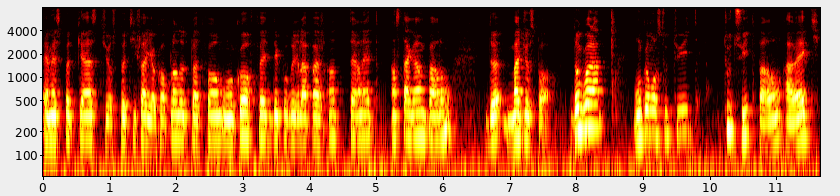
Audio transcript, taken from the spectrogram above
MS Podcast sur Spotify et encore plein d'autres plateformes, ou encore faites découvrir la page internet, Instagram pardon, de Sport. Donc voilà, on commence tout de suite, tout de suite pardon, avec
